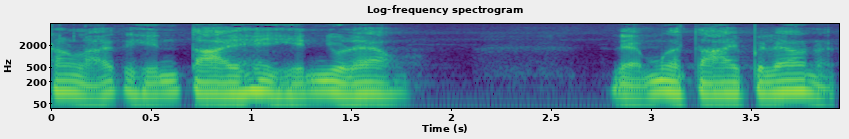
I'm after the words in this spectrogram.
ทั้งหลายก็เห็นตายให้เห็นอยู่แล้ว แต่เมื่อตายไปแล้วนะ่ะ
